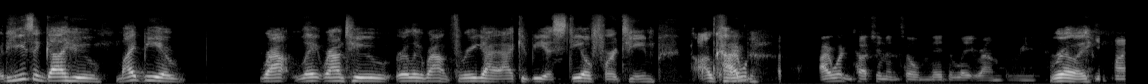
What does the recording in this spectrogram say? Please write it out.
but he's a guy who might be a round late round two, early round three guy. I could be a steal for a team. I'm kind I of. Would, I wouldn't touch him until mid to late round three. Really? He's my,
